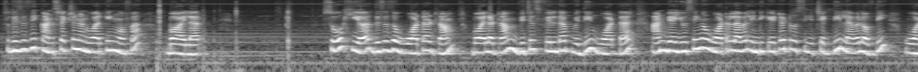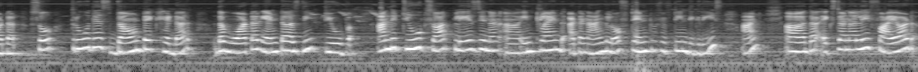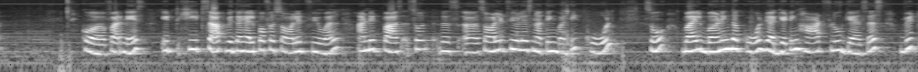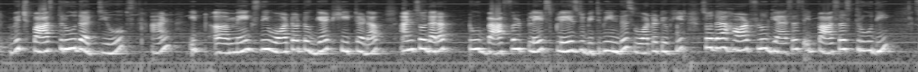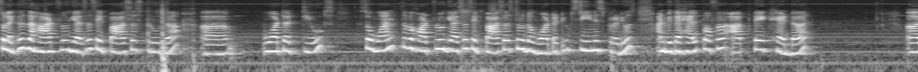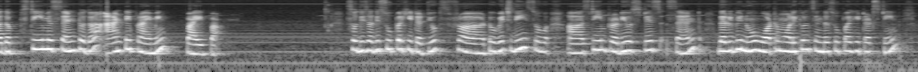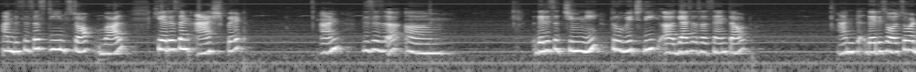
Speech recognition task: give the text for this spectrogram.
So this is the construction and working of a boiler. So here this is a water drum, boiler drum which is filled up with the water and we are using a water level indicator to see, check the level of the water. So through this downtake header the water enters the tube and the tubes are placed in an uh, inclined at an angle of 10 to 15 degrees and uh, the externally fired furnace it heats up with the help of a solid fuel and it passes so this uh, solid fuel is nothing but the coal. So while burning the coal we are getting hot flue gases which, which pass through the tubes and it uh, makes the water to get heated up. And so there are two baffle plates placed between this water tube heat. So the hot flue gases it passes through the so like this the hot flue gases it passes through the uh, water tubes. So once the hot flue gases it passes through the water tube steam is produced and with the help of a uptake header uh, the steam is sent to the anti-priming pipe. So these are the superheated tubes to which the so, uh, steam produced is sent. There will be no water molecules in the superheated steam and this is a steam stop valve. Here is an ash pit and this is a um, there is a chimney through which the uh, gases are sent out. And there is also a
